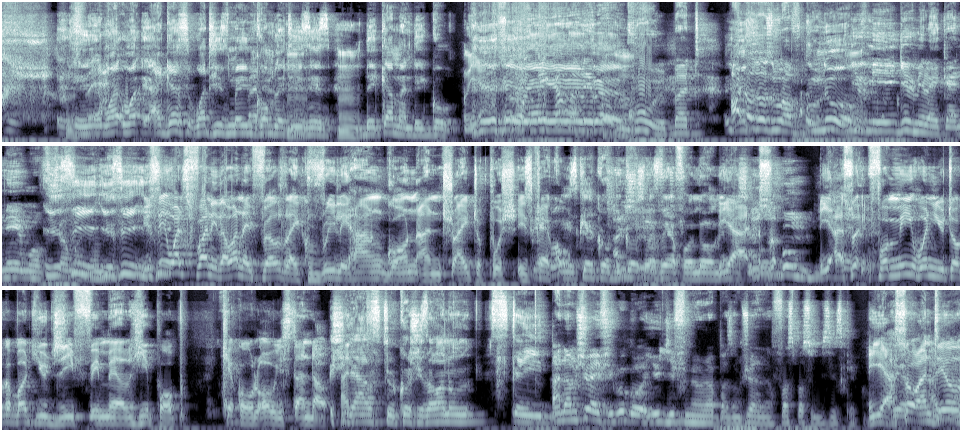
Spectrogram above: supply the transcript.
Eh, what, what, I guess what his main complaint is is Mm. they come and they go. Yeah. They come and they yeah. go, cool, but all of those who have gone, No. give me give me like a name of You someone. see, who- you see, you see what's funny, the one I felt like really hang on and try to push is Keko. It's Keko because she she was was- there for long. Yeah, so, she yeah. So for me, when you talk about UG female hip hop, Keko will always stand out. She And has to because she's the one who stayed. And I'm sure if you Google UG female rappers, I'm sure the first person you see is Keko. yeah, so until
